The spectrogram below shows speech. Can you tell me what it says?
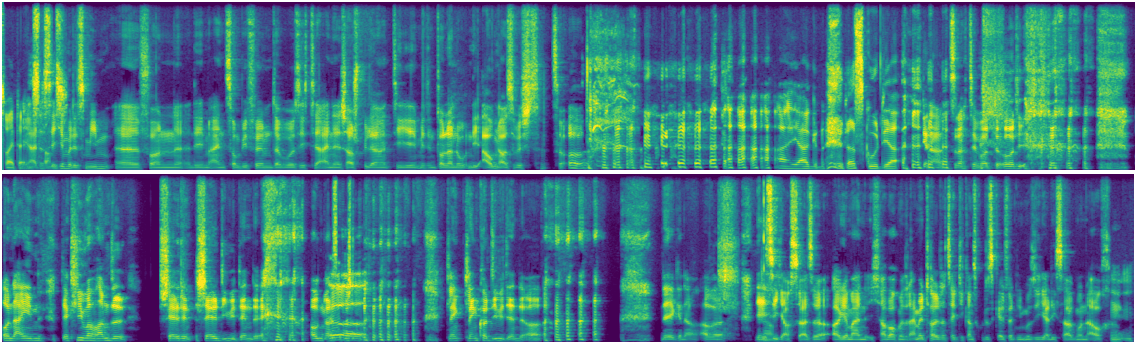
zweiter Ja, das Instanz. sehe ich immer das Meme äh, von dem einen Zombie-Film, da wo sich der eine Schauspieler die mit den Dollarnoten die Augen auswischt. So, oh. ja, genau, das ist gut, ja. genau, so nach dem Motto, oh, die oh nein, der Klimawandel, Shell- Shell-Dividende, Augen auswischt. Glen- Glencore-Dividende, oh. Nee, genau, aber nee, Ja. sehe ich auch so. Also allgemein, ich habe auch mit Rheinmetall tatsächlich ganz gutes Geld verdient, muss ich ehrlich sagen. Und auch Mhm.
